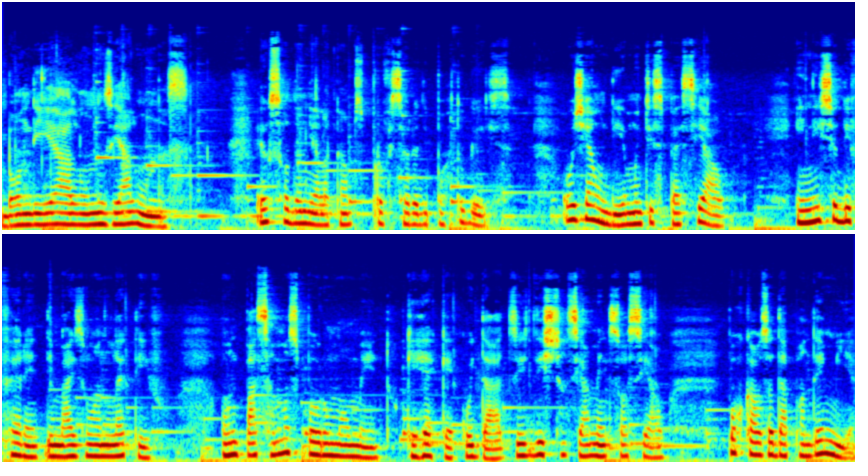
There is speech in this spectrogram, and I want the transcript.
Bom dia, alunos e alunas. Eu sou Daniela Campos, professora de português. Hoje é um dia muito especial, início diferente de mais um ano letivo, onde passamos por um momento que requer cuidados e distanciamento social por causa da pandemia.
